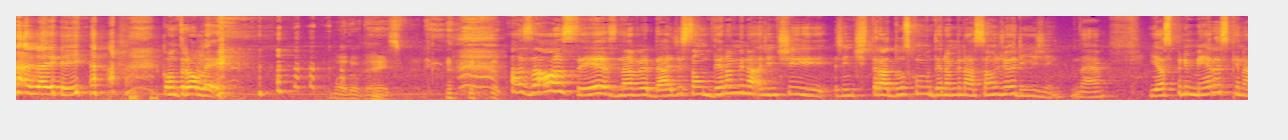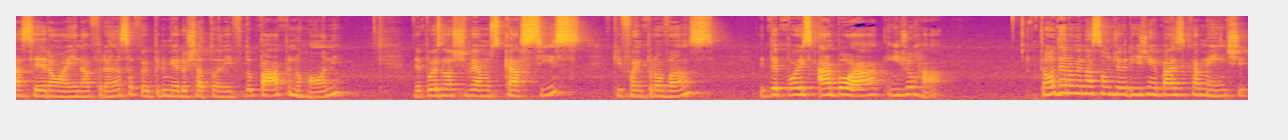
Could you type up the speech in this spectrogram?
Já errei. Controlei. Mandou bem, As AOCs, na verdade, são denominações. A gente, a gente traduz como denominação de origem, né? E as primeiras que nasceram aí na França foi primeiro o Chateauneuf do Pape, no Rhône. Depois nós tivemos Cassis, que foi em Provence. E depois Arbois, em Jura. Então a denominação de origem é basicamente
